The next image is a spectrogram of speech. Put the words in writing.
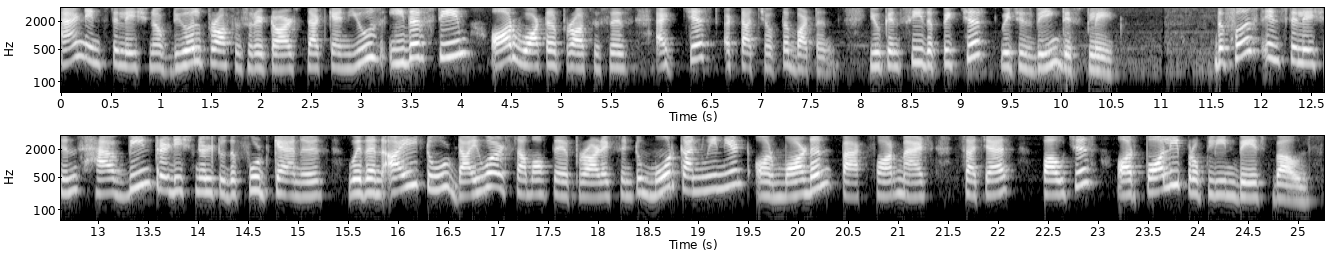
and installation of dual process retorts that can use either steam or water processes at just a touch of the button. You can see the picture which is being displayed. The first installations have been traditional to the food canners with an eye to divert some of their products into more convenient or modern pack formats such as pouches or polypropylene based bowls.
